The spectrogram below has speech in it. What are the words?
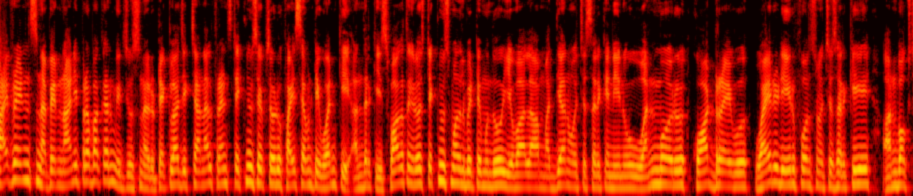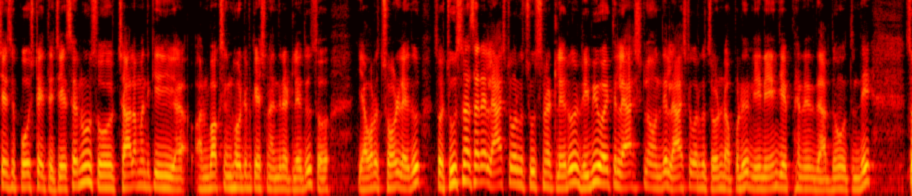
హాయ్ ఫ్రెండ్స్ నా పేరు నాని ప్రభాకర్. మీరు చూస్తున్నారు technologic channel friends tech news episode five seventy వన్కి అందరికీ స్వాగతం. ఈరోజు టెక్ న్యూస్ మొదలు పెట్టే ముందు ఇవాళ మధ్యాహ్నం వచ్చేసరికి నేను one more quad drive wired earphones వచ్చేసరికి అన్బాక్స్ చేసి పోస్ట్ అయితే చేశాను. సో చాలా మందికి అన్బాక్సింగ్ నోటిఫికేషన్ అందినట్లేదు. సో ఎవరు చూడలేదు. సో చూసినా సరే లాస్ట్ వరకు చూసినట్లేరు. రివ్యూ అయితే లాస్ట్లో ఉంది. లాస్ట్ వరకు చూడండి అప్పుడు నేను ఏం చెప్పాను అనేది అర్థమవుతుంది. సో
